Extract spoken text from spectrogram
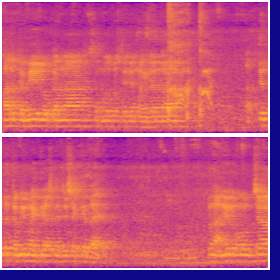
फार कमी लोकांना समोर बसलेल्या महिलांना अत्यंत कमी माहिती असण्याची शक्यता आहे. पण अनिल भाऊंच्या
